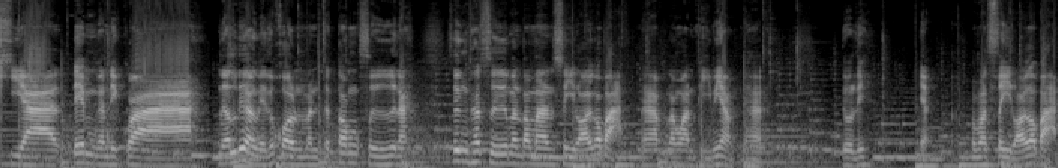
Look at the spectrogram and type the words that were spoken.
เคลียร์เด้มกันดีกว่า เนื้อเรื่องเนี่ยทุกคนมันจะต้องซื้อนะ ซึ่งถ้าซื้อมันประมาณ 400 กว่าบาทนะครับ รางวัลพรีเมียมนะฮะ ดูดิ เนี่ยประมาณ 400 กว่าบาท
